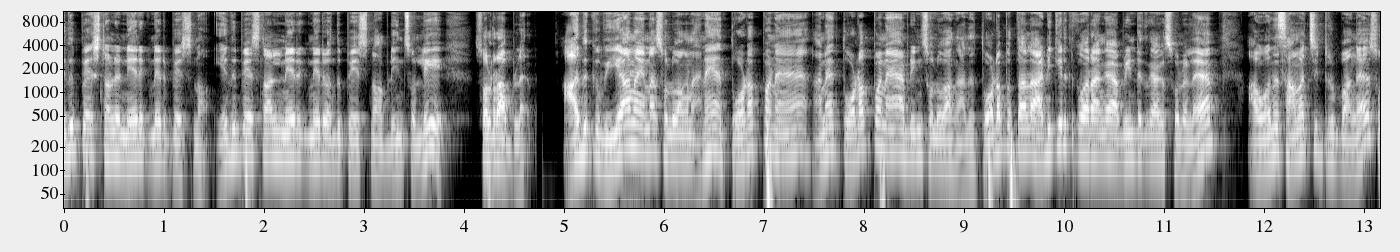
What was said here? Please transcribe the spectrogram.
எது பேசினாலும் நேருக்கு நேர் பேசணும் எது பேசினாலும் நேருக்கு நேர் வந்து பேசணும் அப்படின்னு சொல்லி சொல்கிறாப்புல அதுக்கு வியானா என்ன சொல்லுவாங்கன்னா அண்ணே தொடப்பனே அண்ணே தொடப்பனே அப்படின்னு சொல்லுவாங்க. அந்த தொடப்பத்தால் அடிக்கிறதுக்கு வராங்க அப்படின்றதுக்காக சொல்லலை. அவங்க வந்து சமைச்சிட்டு இருப்பாங்க. ஸோ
